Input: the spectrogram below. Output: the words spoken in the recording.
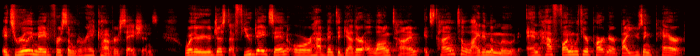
It's really made for some great conversations. Whether you're just a few dates in or have been together a long time, it's time to lighten the mood and have fun with your partner by using Paired.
